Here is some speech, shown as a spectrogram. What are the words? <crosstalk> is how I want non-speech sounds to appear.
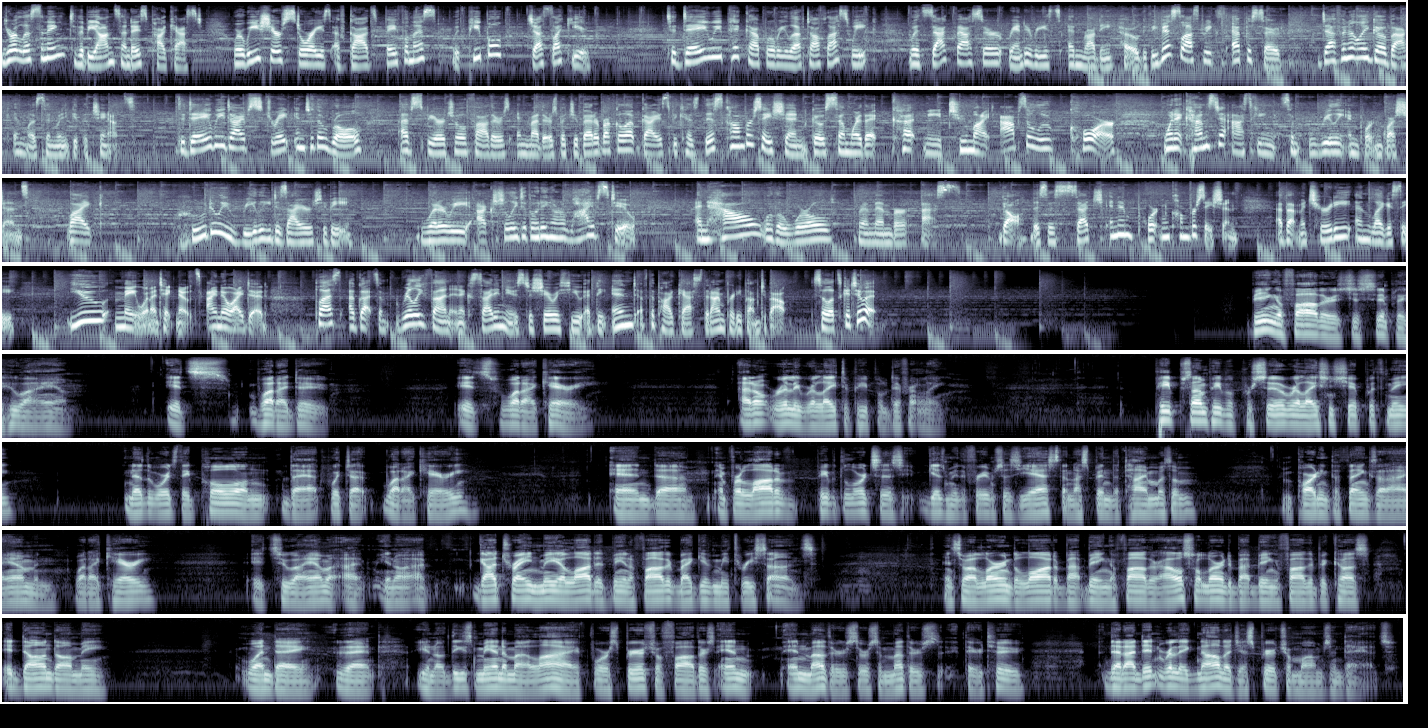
You're listening to the Beyond Sundays podcast, where we share stories of God's faithfulness with people just like you. Today, we pick up where we left off last week with Zach Vasser, Randy Reese, and Rodney Hogue. If you missed last week's episode, definitely go back and listen when you get the chance. Today, we dive straight into the role of spiritual fathers and mothers, but you better buckle up, guys, because this conversation goes somewhere that cut me to my absolute core when it comes to asking some really important questions like, who do we really desire to be? What are we actually devoting our lives to? And how will the world remember us? Y'all, this is such an important conversation about maturity and legacy. You may want to take notes. I know I did. Plus, I've got some really fun and exciting news to share with you at the end of the podcast that I'm pretty pumped about. So let's get to it. Being a father is just simply who I am. It's what I do it's what I carry. I don't really relate to people differently. People, some people pursue a relationship with me. In other words, they pull on that which I what I carry. And uh, and for a lot of people, the Lord says gives me the freedom. Says yes, then I spend the time with them, imparting the things that I am and what I carry. It's who I am. I you know I God trained me a lot at being a father by giving me three sons. And so I learned a lot about being a father. I also learned about being a father because it dawned on me one day that, you know, these men in my life were spiritual fathers and, and mothers. There were some mothers there too that I didn't really acknowledge as spiritual moms and dads.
